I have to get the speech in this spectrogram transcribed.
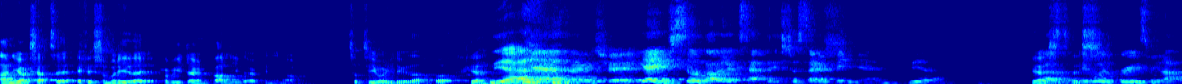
and you accept it. If it's somebody that probably don't value their opinion of, it's up to you what you do with that. But yeah, Yeah. yeah, very true. Yeah, you've still got to accept that it's just their opinion. Yeah. yeah, it's, Um, it's, it would bruise me that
